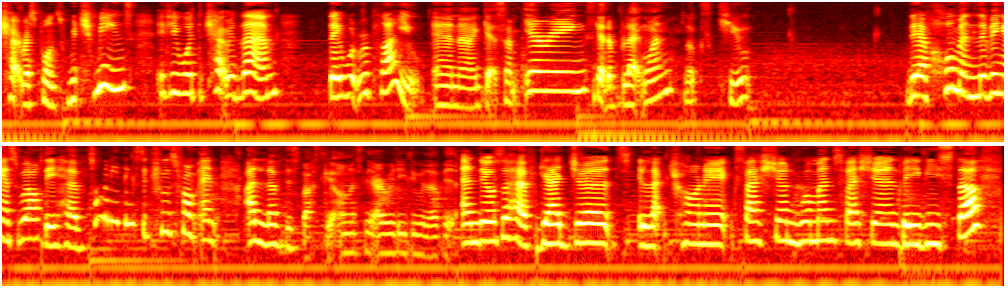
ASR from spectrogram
chat response which means if you were to chat with them they would reply you and uh, get some earrings get a black one looks cute they have home and living as well. They have so many things to choose from and I love this basket, honestly. I really do love it. And they also have gadgets, electronics, fashion, women's fashion, baby stuff.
